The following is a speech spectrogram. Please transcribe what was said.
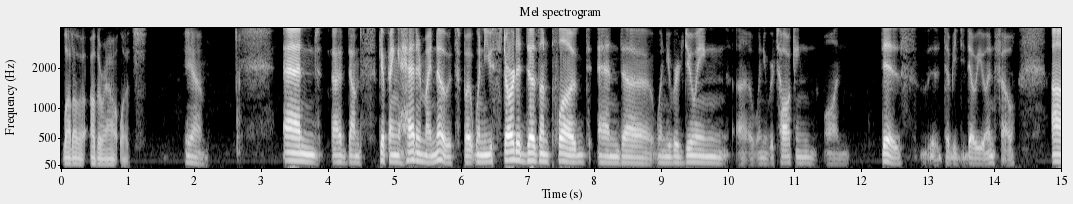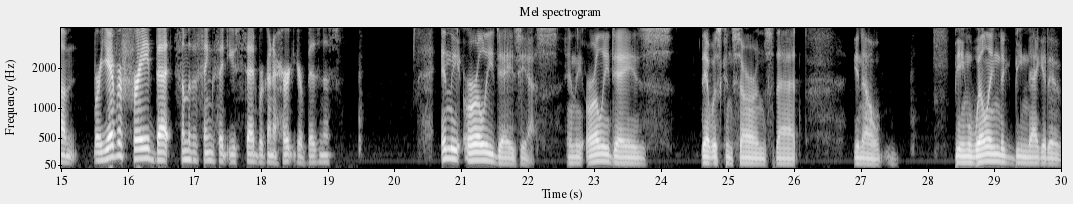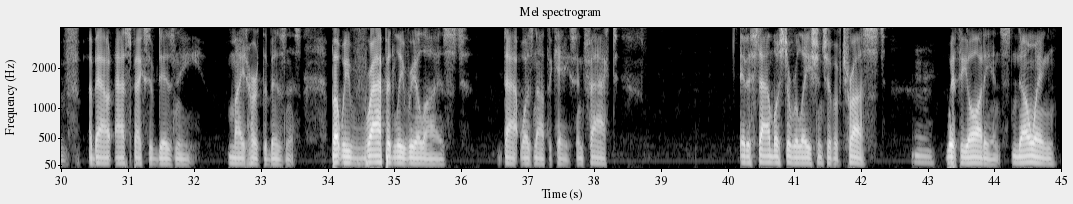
a lot of other outlets. Yeah. And uh, I'm skipping ahead in my notes, but when you started DIS Unplugged and uh, when you were doing, uh, when you were talking on DIS, WDW Info, um, were you ever afraid that some of the things that you said were going to hurt your business? In the early days, yes. In the early days, there was concerns that you know, being willing to be negative about aspects of Disney might hurt the business. But we rapidly realized that was not the case. In fact, it established a relationship of trust mm. with the audience, knowing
